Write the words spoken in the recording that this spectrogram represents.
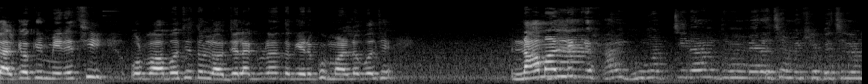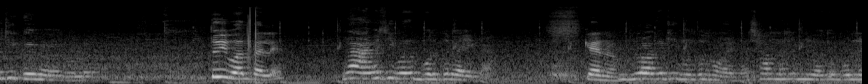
কালকে ওকে মেরেছি ওর বাবা বলছে তোর লজ্জা লাগল না তোকে এরকম মারলো বলছে। না মারলে আমি ঘুমাচ্ছিলাম তুমি মেরেছো আমি খেপেছিলাম ঠিক ওইভাবে বলো। তুই বল তাহলে। না আমি ঠিক বলতে পারি না। কেন? ব্লগে ঠিক মতো হয় না সামনাসামনি ওকে বললে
